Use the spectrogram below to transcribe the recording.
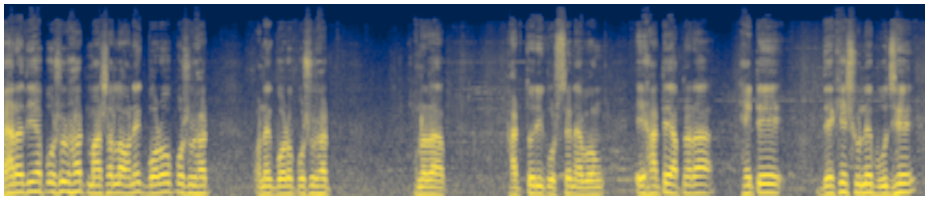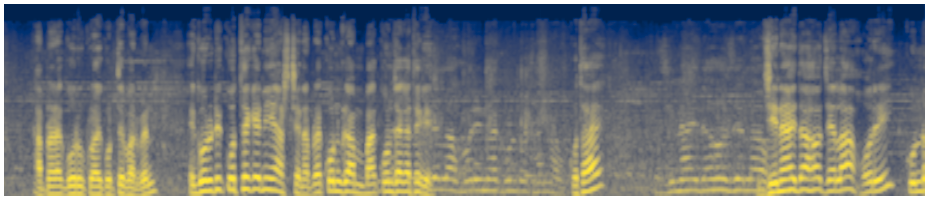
মেরাদিয়া পশুর হাট মাশাল্লাহ অনেক বড় পশুর হাট, অনেক বড় পশুর হাট ওনারা হাট তৈরি করছেন এবং এই হাটে আপনারা হেঁটে দেখে শুনে বুঝে আপনারা গরু ক্রয় করতে পারবেন। এই গরুটি কোথেকে নিয়ে আসছেন? আপনারা কোন গ্রাম বা কোন জায়গা থেকে? কোথায়? ঝিনাইদাহ জেলা। হরিকুণ্ড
